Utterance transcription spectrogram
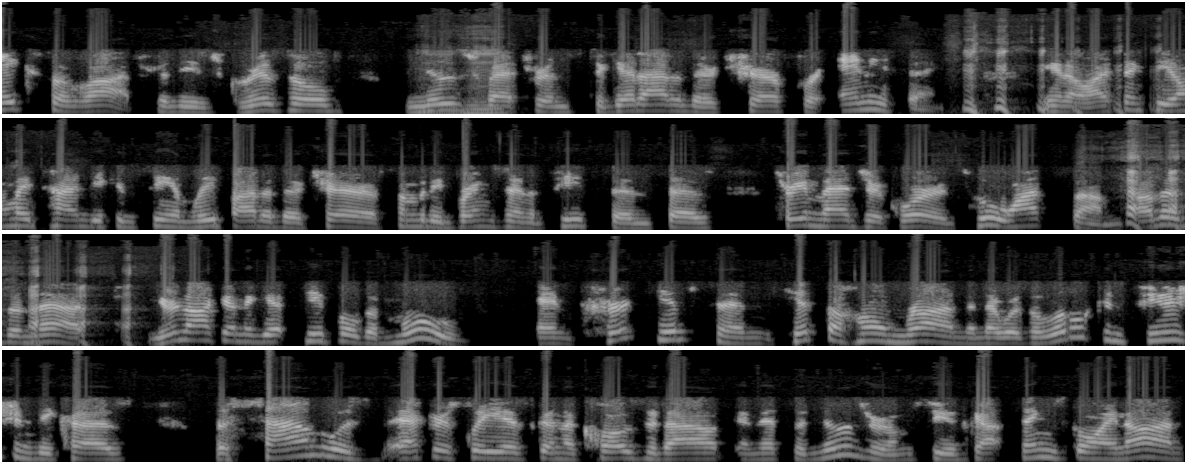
takes a lot for these grizzled news mm-hmm. veterans to get out of their chair for anything. you know, I think the only time you can see them leap out of their chair if somebody brings in a pizza and says three magic words, who wants some? Other than that, you're not going to get people to move. and Kirk Gibson hit the home run, and there was a little confusion because the sound was Eckersley is going to close it out, and it's a newsroom, so you've got things going on,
